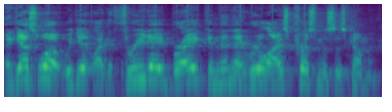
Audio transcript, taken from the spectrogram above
And guess what? We get like a three day break, and then they realize Christmas is coming.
